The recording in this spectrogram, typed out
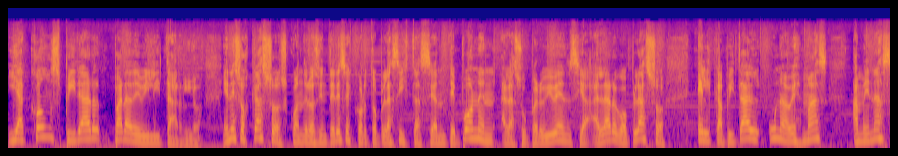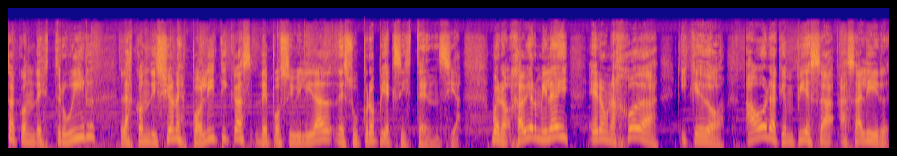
y a conspirar para debilitarlo. En esos casos, cuando los intereses cortoplacistas se anteponen a la supervivencia a largo plazo, el capital, una vez más, amenaza con destruir las condiciones políticas de posibilidad de su propia existencia. Bueno, Javier Milei era una joda y quedó. Ahora que empieza a salir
